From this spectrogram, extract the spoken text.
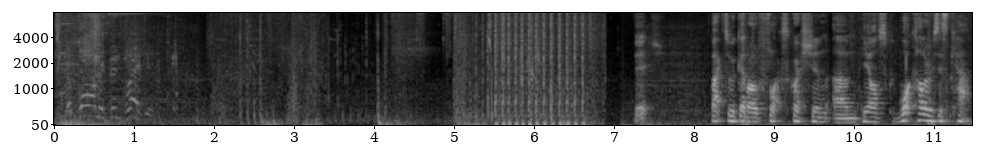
The bomb has been planted. bitch. Back to a good old flux question. Um, he asked, "What color is this cat?"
